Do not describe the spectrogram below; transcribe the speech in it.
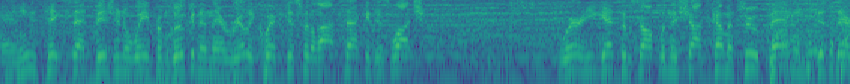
And he takes that vision away from Lukin in there really quick just for the last second. Just watch where he gets himself when the shot's coming through. Bang, he's just there.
